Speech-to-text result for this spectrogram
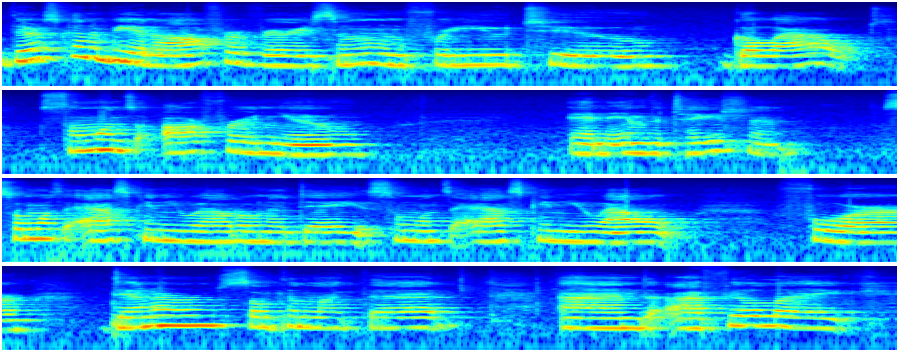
there's going to be an offer very soon for you to go out. Someone's offering you an invitation. Someone's asking you out on a date. Someone's asking you out for dinner, something like that. And I feel like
